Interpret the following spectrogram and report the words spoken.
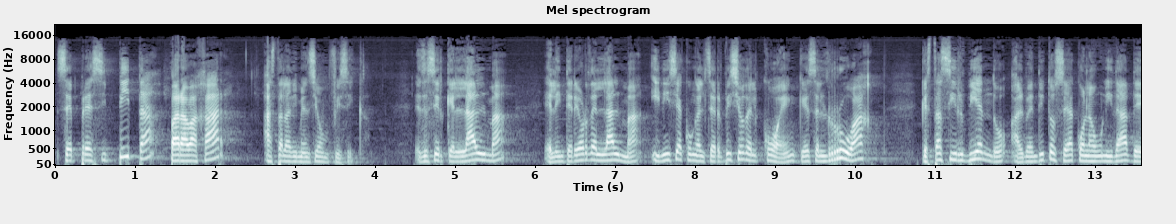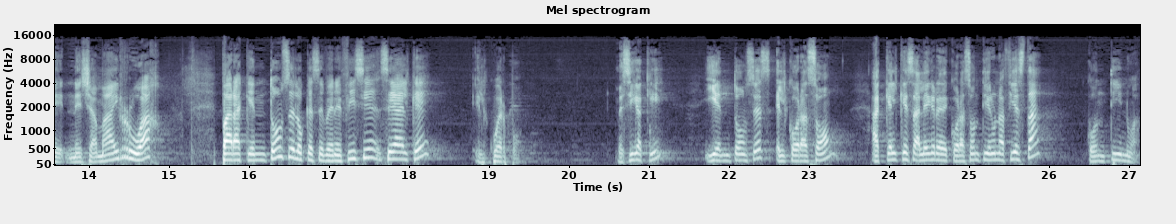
se precipita para bajar hasta la dimensión física. Es decir, que el alma, el interior del alma, inicia con el servicio del Cohen, que es el Ruach, que está sirviendo al bendito sea con la unidad de Neshama y Ruach, para que entonces lo que se beneficie sea el qué? El cuerpo. ¿Me sigue aquí? Y entonces el corazón, aquel que es alegre de corazón, tiene una fiesta continua.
